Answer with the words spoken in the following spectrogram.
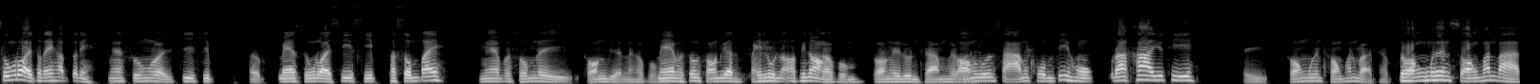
สูงร้อยเท่าไหรครับตัวนี้ แม่สูงร้อยสี่สิบแม่สูงร้อยสี่สิบผสมไป แม่ผสมได้สองเดือนแล้วครับผมแม่ผสมสองเดือนไปรุ่นเอาพี่น้องครับผมสองในรุ่นสามครับสองรุ่นสามคมที่หกราคาอยู่ที่ไอ้สองหมื่นสองพันบาทครับสองหมื่นสองพันบาท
